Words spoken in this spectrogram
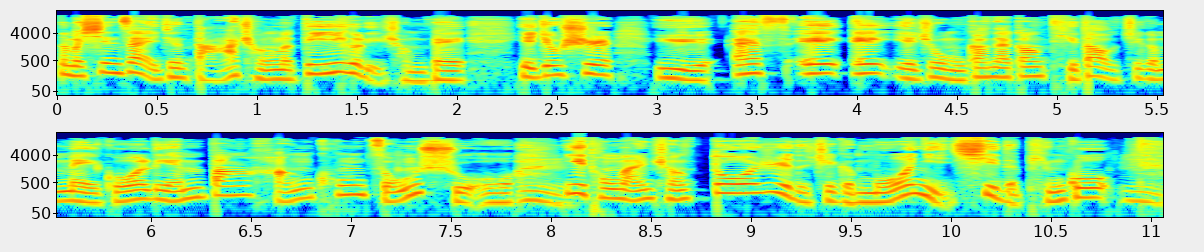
那么现在已经达成了第一个里程碑，也就是与 FAA，也就是我们刚才刚提到的这个美国联邦航空总署一同完成多日的这个模拟器的评估。嗯，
